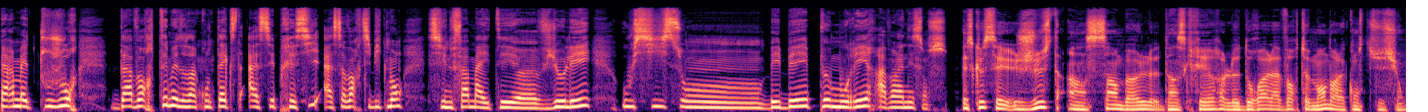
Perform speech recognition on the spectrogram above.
permettre toujours d'avorter, mais dans un contexte assez précis, à savoir typiquement si une femme a été euh, violée ou si son bébé peut mourir avant la naissance. Est-ce que c'est juste un symbole d'inscrire le droit à l'avortement dans la Constitution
